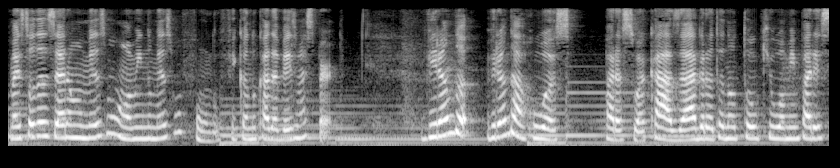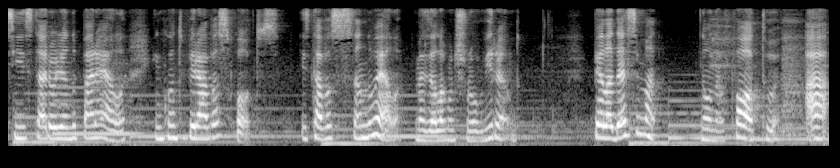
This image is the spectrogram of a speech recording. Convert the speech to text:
mas todas eram o mesmo homem no mesmo fundo, ficando cada vez mais perto. Virando, virando a rua para sua casa, a garota notou que o homem parecia estar olhando para ela enquanto virava as fotos. Estava assustando ela, mas ela continuou virando. Pela décima nona foto, a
